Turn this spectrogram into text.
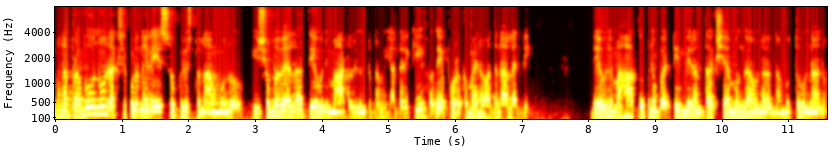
మన ప్రభువును రక్షకుడునైన యేసుక్రీస్తు నామములో ఈ శుభవేళ దేవుని మాటలు వింటున్న మీ అందరికీ హృదయపూర్వకమైన వదనాలండి. దేవుని మహాకృపను బట్టి మీరంతా క్షేమంగా ఉన్నారని నమ్ముతూ ఉన్నాను.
